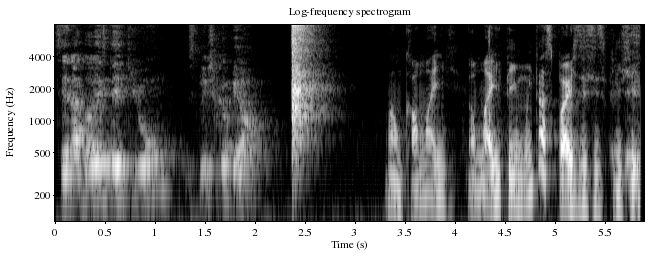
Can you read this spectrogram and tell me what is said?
Cena 2, take 1, um, split campeão. Não, calma aí, calma aí. Tem muitas partes desse split aí.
